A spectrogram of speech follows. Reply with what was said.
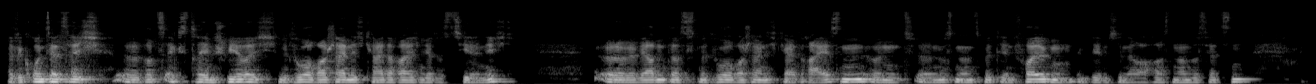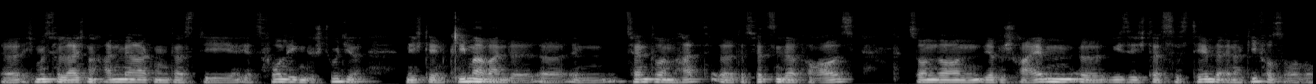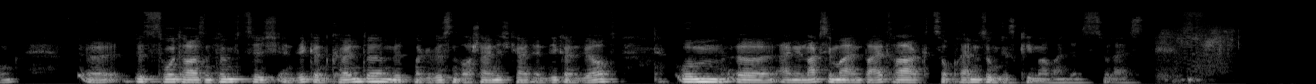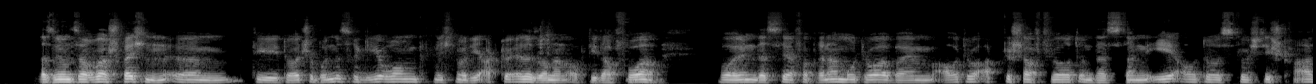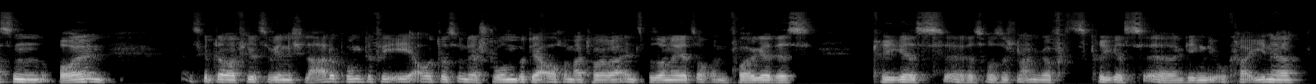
Also grundsätzlich äh, wird es extrem schwierig. Mit hoher Wahrscheinlichkeit erreichen wir das Ziel nicht. Äh, wir werden das mit hoher Wahrscheinlichkeit reißen und äh, müssen uns mit den Folgen in dem Sinne auch auseinandersetzen. Äh, ich muss vielleicht noch anmerken, dass die jetzt vorliegende Studie nicht den Klimawandel äh, im Zentrum hat. das setzen wir voraus sondern wir beschreiben, äh, wie sich das System der Energieversorgung äh, bis 2050 entwickeln könnte, mit einer gewissen Wahrscheinlichkeit entwickeln wird, um äh, einen maximalen Beitrag zur Bremsung des Klimawandels zu leisten. Lassen wir uns darüber sprechen. Ähm, die deutsche Bundesregierung, nicht nur die aktuelle, sondern auch die davor, wollen, dass der Verbrennermotor beim Auto abgeschafft wird und dass dann E-Autos durch die Straßen rollen. Es gibt aber viel zu wenig Ladepunkte für E-Autos und der Strom wird ja auch immer teurer, insbesondere jetzt auch infolge des Krieges, äh, des russischen Angriffskrieges äh, gegen die Ukraine.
